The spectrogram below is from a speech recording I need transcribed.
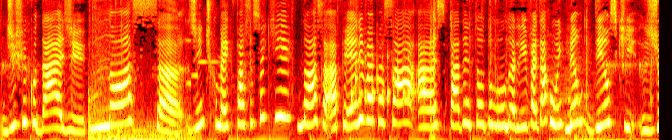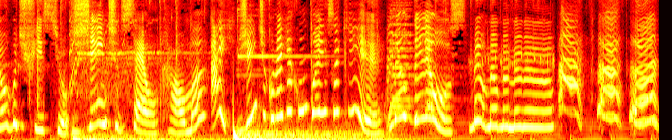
dificuldade... Nossa! Gente, como é que passa isso aqui? Nossa, a PN vai passar a espada em todo mundo ali, vai dar ruim. Meu Deus, que jogo difícil. Gente do céu, calma. Ai, gente, como é que acompanha isso aqui? Meu Deus! Meu, meu, meu, meu, meu. Ah, ah, ah.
